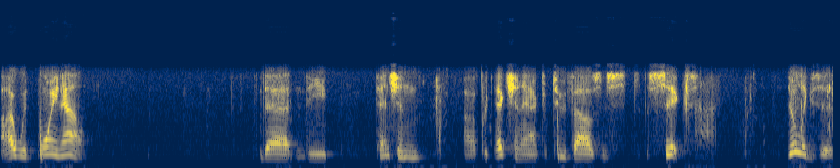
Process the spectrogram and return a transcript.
I would point out that the Pension uh, Protection Act of 2006 still exists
